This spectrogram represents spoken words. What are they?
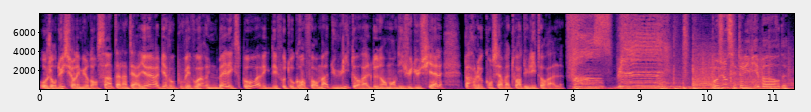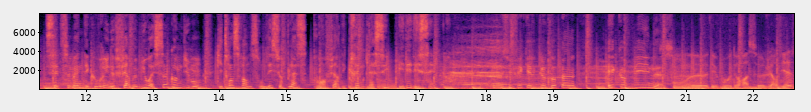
Aujourd'hui, sur les murs d'enceinte à l'intérieur, eh bien vous pouvez voir une belle expo avec des photos grand format du littoral de Normandie vu du ciel par le Conservatoire du littoral. Bonjour, c'est Olivier Borde. Cette semaine, découvrez une ferme bio à Saint-Côme-du-Mont qui transforme son lait sur place pour en faire des crèmes glacées et des desserts. Je me suis fait quelques copains et copines. Ce sont euh, des veaux de race jersiaise.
